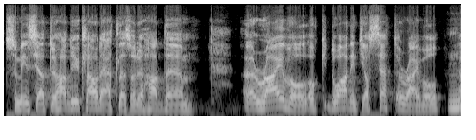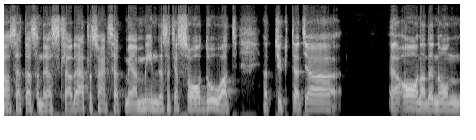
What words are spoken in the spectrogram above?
så minns jag att du hade ju Cloud Atlas och du hade eh, Arrival och då hade inte jag sett Arrival. Mm. Jag har sett den sedan dess. Cloud Atlas har jag inte sett, men jag minns att jag sa då att jag tyckte att jag, jag anade någon,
